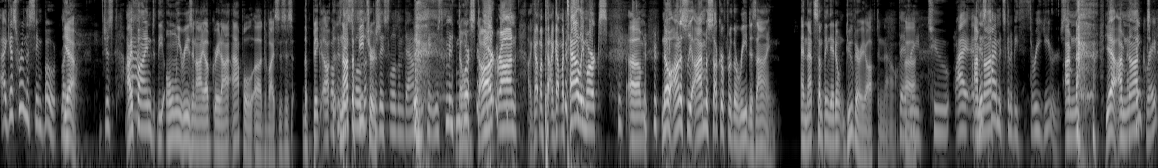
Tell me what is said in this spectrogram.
I guess we're in the same boat. Like, yeah, just I ah, find the only reason I upgrade I- Apple uh, devices is the big, uh, oh, 'cause not the features. them- they slow them down. and you can't use them anymore. Don't start, Ron. I got my I got my tally marks. Um, no, honestly, I'm a sucker for the redesign, and that's something they don't do very often now. Uh, Every two, I at I'm this not- time it's going to be three years. I'm not. Yeah, I'm I not. think, right?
